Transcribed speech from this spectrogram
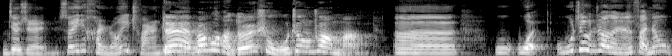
你就是，所以你很容易传染给别对，包括很多人是无症状嘛，呃，我我无症状的人，反正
